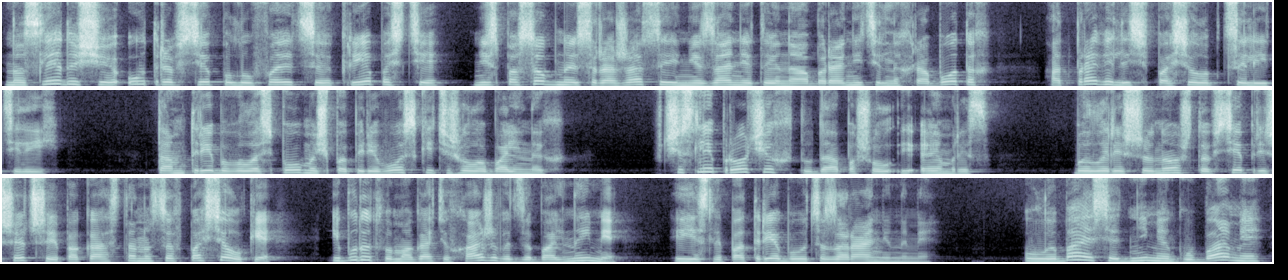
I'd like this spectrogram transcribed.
На следующее утро все полуфейцы крепости, не способные сражаться и не занятые на оборонительных работах, отправились в поселок целителей. Там требовалась помощь по перевозке тяжелобольных – в числе прочих туда пошел и Эмрис. Было решено, что все пришедшие пока останутся в поселке и будут помогать ухаживать за больными и, если потребуется, за ранеными. Улыбаясь одними губами,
